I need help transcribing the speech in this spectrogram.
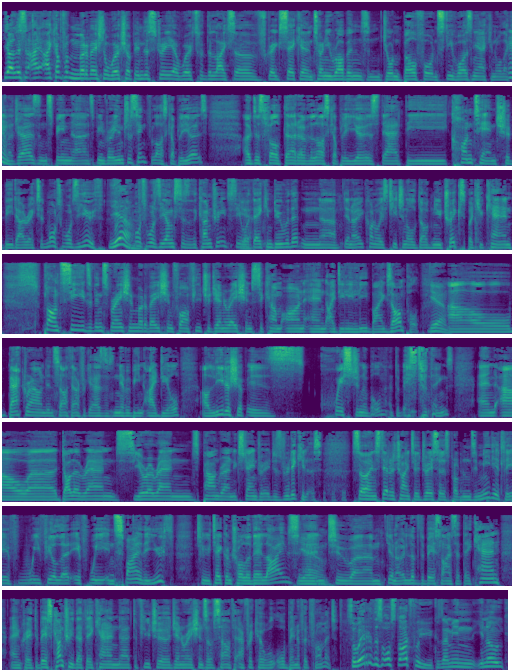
Yeah, listen, I, I come from the motivational workshop industry. I've worked with the likes of Greg Secker and Tony Robbins and Jordan Belfort and Steve Wozniak and all that kind of jazz. And it's been, uh, it's been very interesting for the last couple of years. I've just felt that over the last couple of years that the content should be directed more towards the youth. Yeah. More towards the youngsters of the country to see Yeah. what they can do with it. And, uh, you know, you can't always teach an old dog new tricks, but you can plant seeds of inspiration, motivation for our future generations to come on and ideally lead by example. Yeah. Our background in South Africa has never been ideal. Our leadership is questionable at the best of things, and our uh, dollar rand, euro rand, pound rand exchange rate is ridiculous. so instead of trying to address those problems immediately, if we feel that if we inspire the youth to take control of their lives Yeah. and to um, you know live the best lives that they can and create the best country that they can, that the future generations of South Africa will all benefit from it. So where did this all start for you? Because I mean, you know,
